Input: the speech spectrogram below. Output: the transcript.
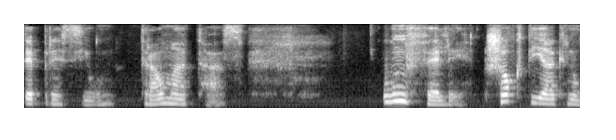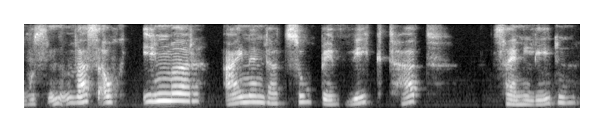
Depression, Traumata, Unfälle, Schockdiagnosen, was auch immer einen dazu bewegt hat, sein Leben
